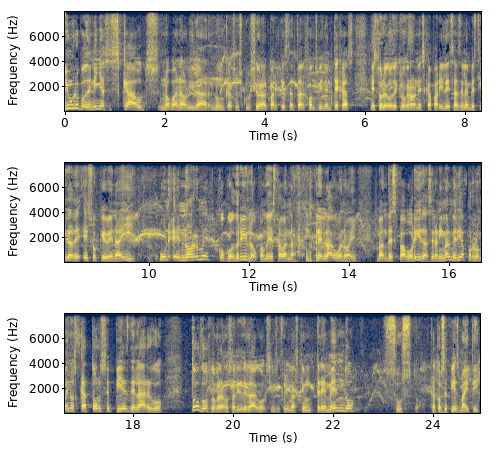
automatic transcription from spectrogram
Y un grupo de niñas scouts no van a olvidar nunca su excursión al Parque Estatal Huntsville en Texas. Esto luego de que lograron escapar ilesas de la embestida de eso que ven ahí. Un enorme cocodrilo. Cuando ellas estaban nadando en el lago, bueno, ahí van despavoridas. El animal medía por lo menos 14 pies de largo. Todos lograron salir del lago sin sufrir más que un tremendo susto. 14 pies, Mighty.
